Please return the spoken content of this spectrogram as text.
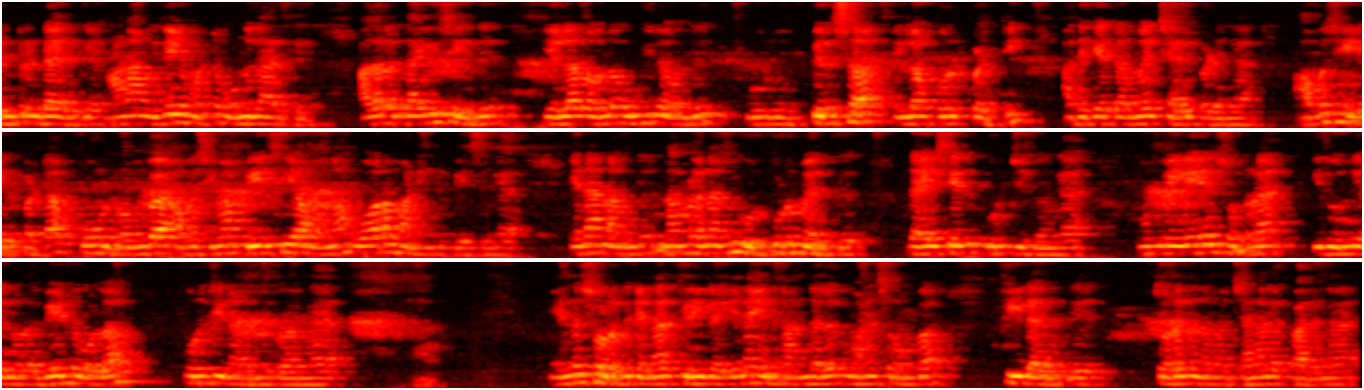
ரெண்டு ரெண்டாக இருக்குது ஆனால் இதயம் மட்டும் ஒன்று தான் இருக்குது அதில் தயவு செய்து எல்லோரும் வந்து உயிரை வந்து ஒரு பெருசாக எல்லாம் பொருட்படுத்தி அதுக்கேற்ற மாதிரி செயல்படுங்க. அவசியம் ஏற்பட்டால் ஃபோன் ரொம்ப அவசியமாக பேசி ஆகணும்னா ஓரமாக நீங்கள் பேசுங்க. ஏன்னா நான் வந்து நம்மளை நம்பி ஒரு குடும்பம் இருக்குது தயவுசெய்து புரிஞ்சுக்கோங்க. உண்மையிலேயே சொல்கிறேன் இது வந்து என்னோடய வேண்டுகோளாக புரிஞ்சு நடந்துக்குவாங்க என்ன சொல்கிறதுன்னு என்னால் தெரியல. ஏன்னா எனக்கு அந்தளவுக்கு மனசு ரொம்ப ஃபீலாக இருக்குது தொடர்ந்து நம்ம சேனலை பாருங்கள்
